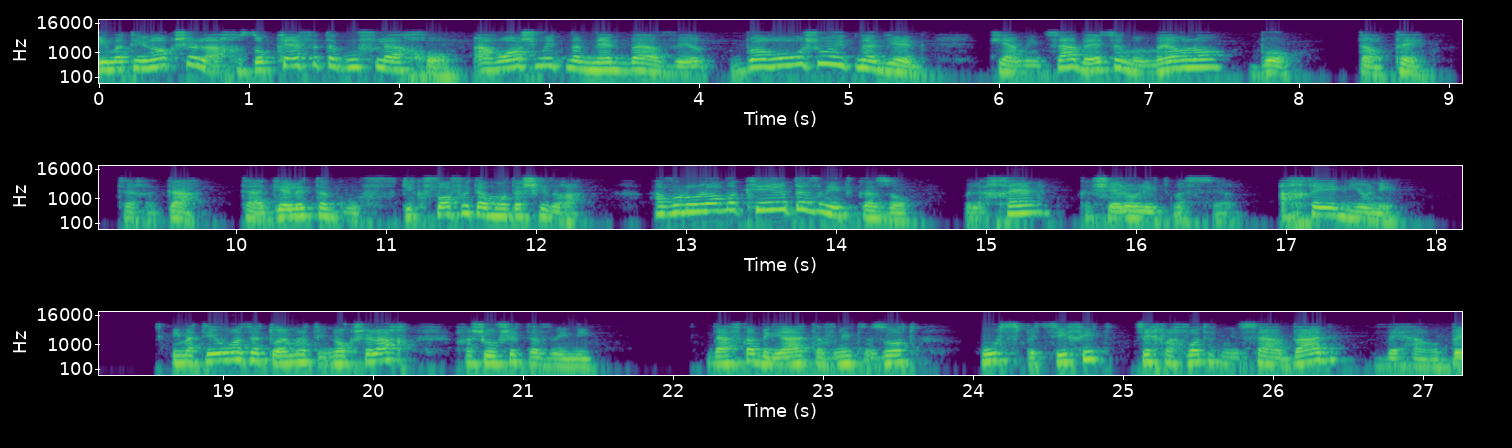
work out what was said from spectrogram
אם התינוק שלך זוקף את הגוף לאחור, הראש מתנדנד באוויר, ברור שהוא יתנגד, כי הממצא בעצם אומר לו, בוא, תרפה, תרגע, תעגל את הגוף, תכפוף את עמוד השדרה. אבל הוא לא מכיר תבנית כזו, ולכן קשה לו להתמסר. הכי הגיוני. אם התיאור הזה תואם לתינוק שלך, חשוב שתביני. דווקא בגלל התבנית הזאת, הוא ספציפית צריך לחוות את מנסה הבד והרבה.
